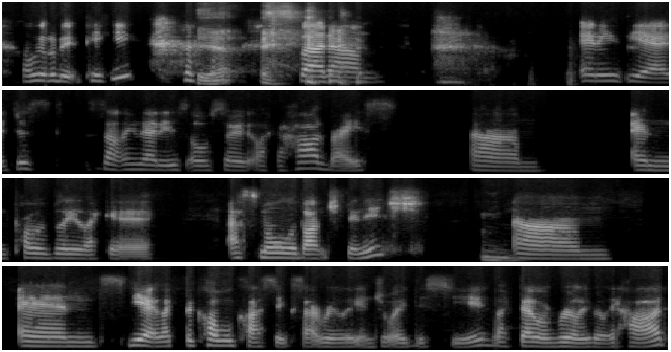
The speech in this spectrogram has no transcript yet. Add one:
A little bit picky. Yeah. but um any yeah, just something that is also like a hard race. Um and probably like a a smaller bunch finish. Mm. Um and yeah, like the cobble classics I really enjoyed this year. Like they were really, really hard.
